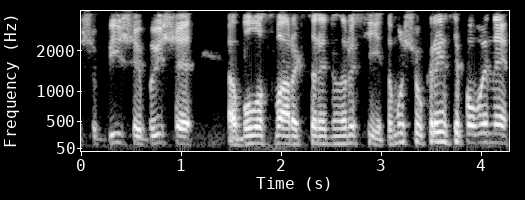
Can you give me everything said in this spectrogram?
щоб більше і більше е, було сварок середини Росії, тому що українці повинні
